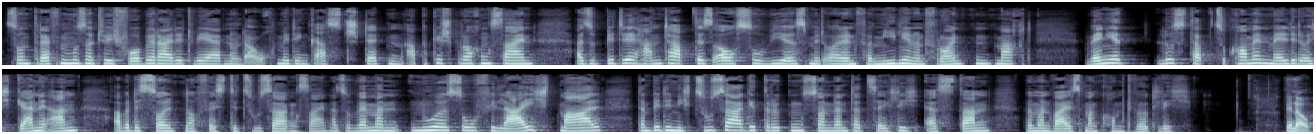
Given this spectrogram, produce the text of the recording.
So ein Treffen muss natürlich vorbereitet werden und auch mit den Gaststätten abgesprochen sein. Also bitte handhabt es auch so, wie ihr es mit euren Familien und Freunden macht. Wenn ihr Lust habt zu kommen, meldet euch gerne an, aber das sollten auch feste Zusagen sein. Also wenn man nur so vielleicht mal, dann bitte nicht Zusage drücken, sondern tatsächlich erst dann, wenn man weiß, man kommt wirklich. Genau.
